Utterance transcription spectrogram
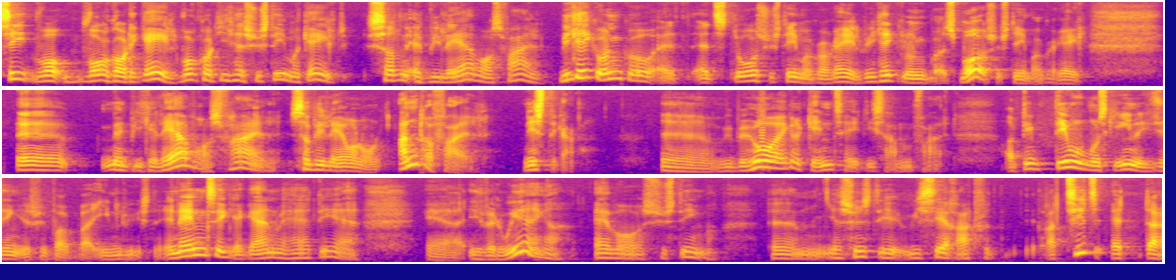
Se, hvor, hvor går det galt? Hvor går de her systemer galt? Sådan, at vi lærer vores fejl. Vi kan ikke undgå, at, at store systemer går galt. Vi kan ikke undgå, at små systemer går galt. Øh, men vi kan lære vores fejl, så vi laver nogle andre fejl næste gang. Øh, vi behøver ikke at gentage de samme fejl. Og det, det var måske en af de ting, jeg synes var indlysende. En anden ting, jeg gerne vil have, det er, er evalueringer af vores systemer. Øh, Øhm, jeg synes, det, vi ser ret, ret tit, at der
